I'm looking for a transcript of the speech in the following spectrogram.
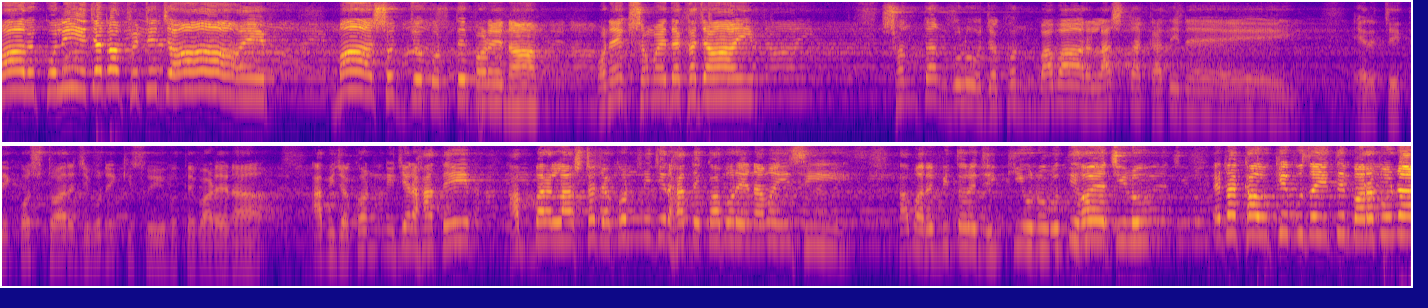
মার কলি যেটা ফেটে যায়, মা সহ্য করতে পারে না। অনেক সময় দেখা যায়, সন্তানগুলো যখন বাবার লাশটা কাঁদি নেয়, এর চাইতে কষ্ট আর জীবনে কিছুই হতে পারে না। আমি যখন নিজের হাতে, আব্বার লাশটা যখন নিজের হাতে কবরে নামাইছি আমার ভিতরে যে কি অনুভূতি হয়েছিল, এটা কাউকে বুঝাইতে পারব না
